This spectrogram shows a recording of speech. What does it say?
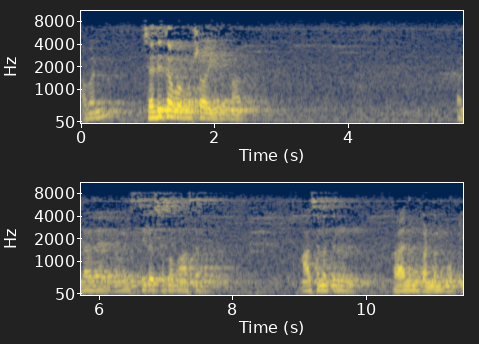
അവൻ ചലിതവപുഷായിരുന്നാൽ അല്ലാതെ അവൻ സ്ഥിരസുഖം ആസനം ആസനത്തിൽ കാലും കണ്ണും പൂട്ടി.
